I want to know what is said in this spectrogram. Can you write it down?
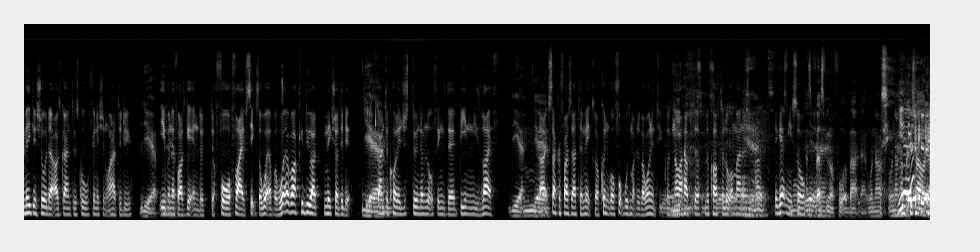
making sure that I was going to school, finishing what I had to do. Yeah. Even yeah. if I was getting the, the four, five, six, or whatever, whatever I could do, I'd make sure I did it. Yeah. Going to college, just doing them little things there, being in his life. Yeah, mm, yeah. Like sacrifices I had to make, so I couldn't go football as much as I wanted to because now I have to look after little man and mad. you get me. So That's the first thing I thought about. Like when I when I Yeah. had a child, like,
